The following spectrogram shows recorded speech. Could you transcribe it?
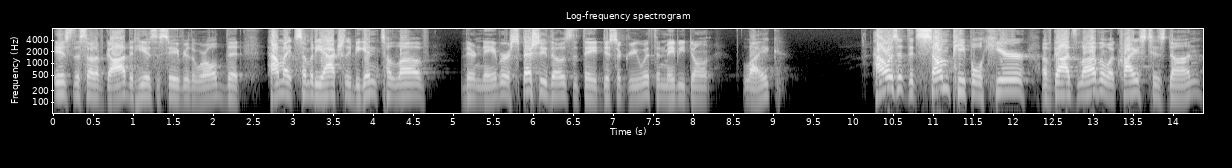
is the Son of God, that He is the Savior of the world, that how might somebody actually begin to love their neighbor, especially those that they disagree with and maybe don't like? How is it that some people hear of God's love and what Christ has done,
